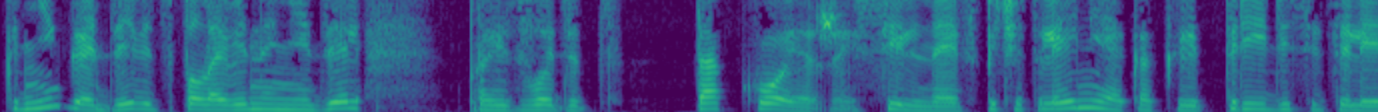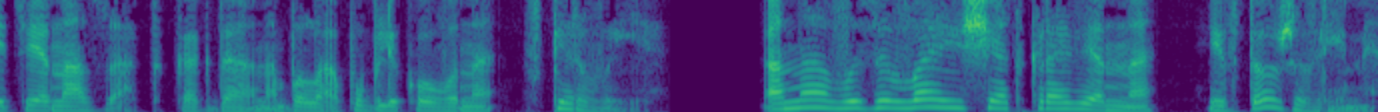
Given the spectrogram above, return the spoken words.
Книга «Девять с половиной недель» производит такое же сильное впечатление, как и три десятилетия назад, когда она была опубликована впервые. Она вызывающе откровенна и в то же время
